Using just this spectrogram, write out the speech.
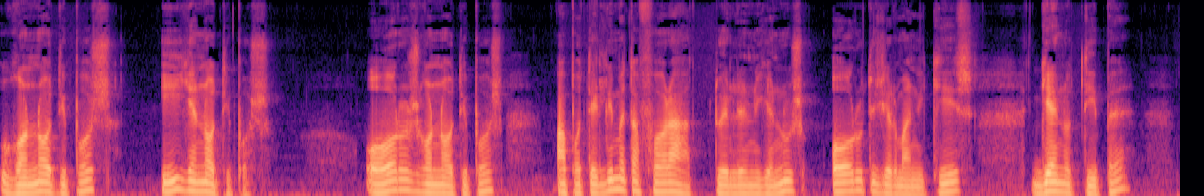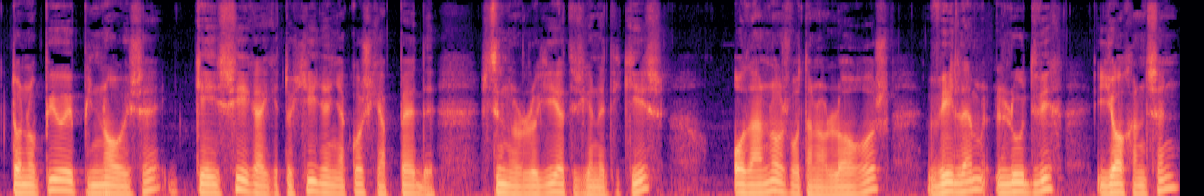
γονότυπος ή γενότυπος. Ο όρος γονότυπος αποτελεί μεταφορά του ελληνογενούς όρου της γερμανικής «γενοτύπε», τον οποίο επινόησε και εισήγαγε το 1905 στην ορολογία της γενετικής ο δανός βοτανολόγος Βίλεμ Λούντβιχ Γιώχανσεν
